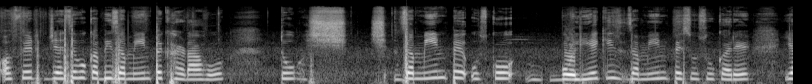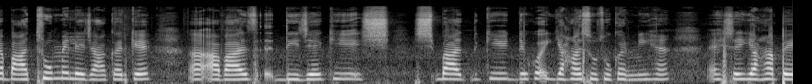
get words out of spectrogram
और फिर जैसे वो कभी ज़मीन पे खड़ा हो तो ज़मीन पे उसको बोलिए कि ज़मीन पे सुसु करे या बाथरूम में ले जा कर के आवाज़ दीजिए कि बात कि देखो यहाँ सुसु करनी है। ऐसे यहाँ पे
